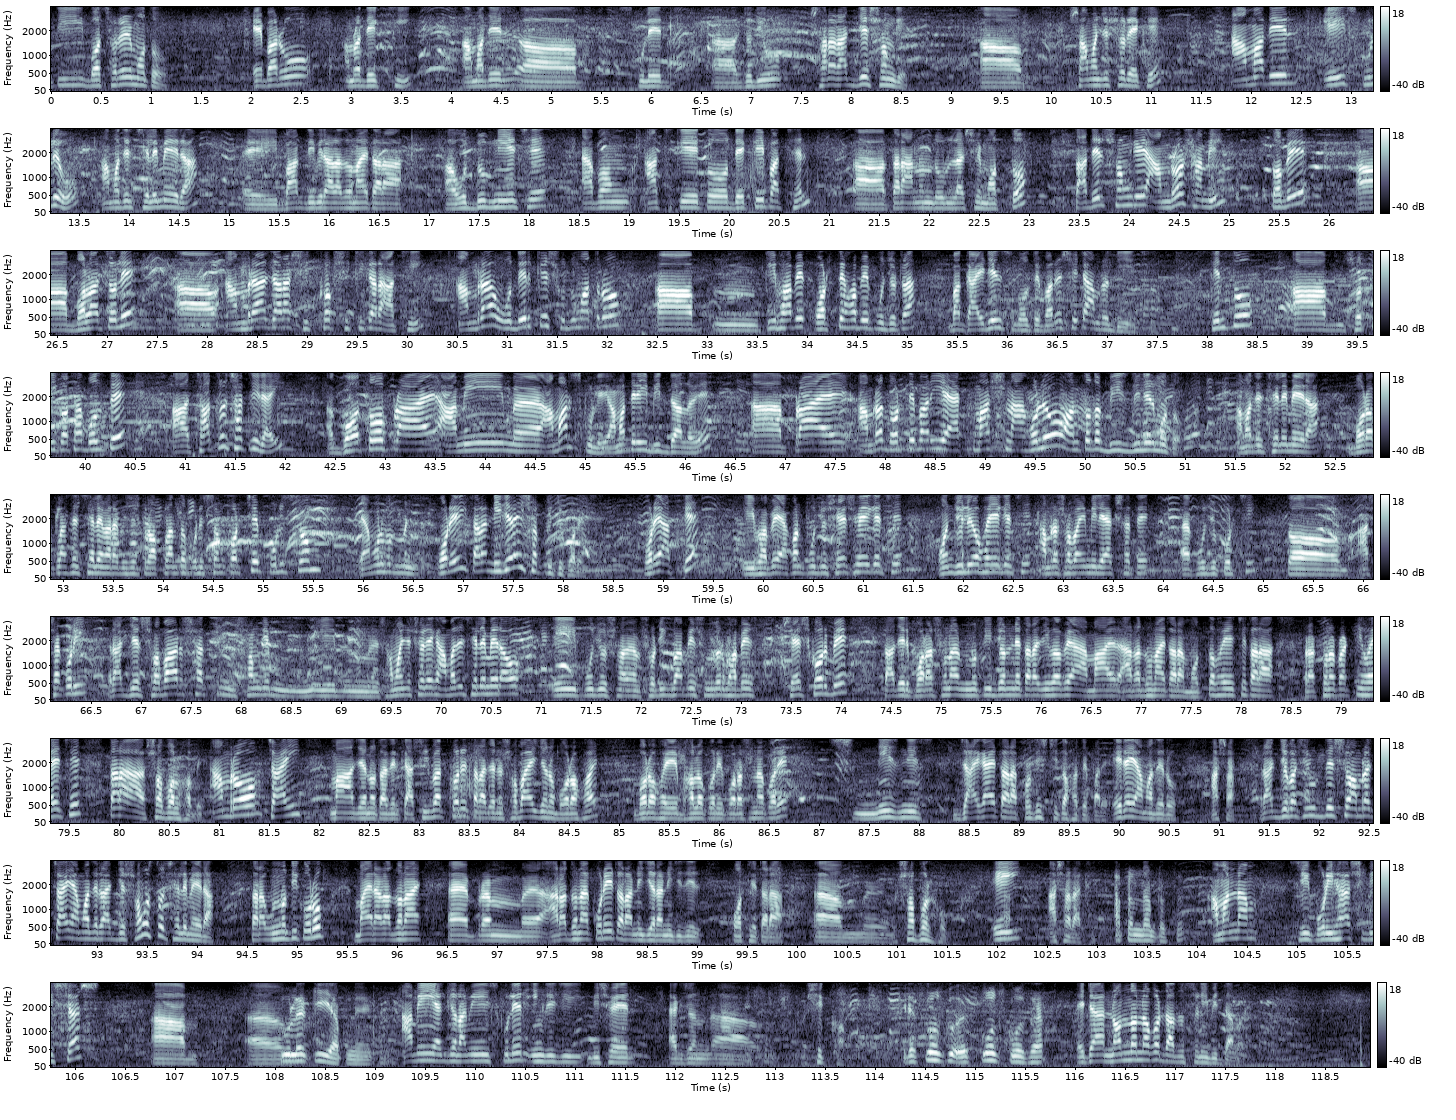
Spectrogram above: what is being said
প্রতি বছরের মতো এবারও আমরা দেখছি আমাদের স্কুলের যদিও সারা রাজ্যের সঙ্গে সামঞ্জস্য রেখে আমাদের এই স্কুলেও আমাদের ছেলেমেয়েরা এই বাগদেবীর আরাধনায় তারা উদ্যোগ নিয়েছে এবং আজকে তো দেখতেই পাচ্ছেন তারা আনন্দ উল্লাসে মত্ত। তাদের সঙ্গে আমরাও সামিল, তবে বলা চলে আমরা যারা শিক্ষক, শিক্ষিকারা আছি, আমরা ওদেরকে শুধুমাত্র কীভাবে করতে হবে পুজোটা বা গাইডেন্স বলতে পারে সেটা আমরা দিয়েছি। কিন্তু সত্যি কথা বলতে ছাত্রছাত্রীরাই গত প্রায় আমি আমার স্কুলে, আমাদের এই বিদ্যালয়ে প্রায় আমরা ধরতে পারি এক মাস না হলেও অন্তত বিশ দিনের মতো আমাদের ছেলেমেয়েরা, বড় ক্লাসের ছেলেমেয়েরা, বিশেষ করে অক্লান্ত পরিশ্রম করছে। পরিশ্রম এমন করেই তারা নিজেরাই সব কিছু করেছে। করে আজকে এইভাবে এখন পুজো শেষ হয়ে গেছে, অঞ্জলিও হয়ে গেছে। আমরা সবাই মিলে একসাথে পুজো করছি। তো, আশা করি রাজ্যের সবার সঙ্গে সামঞ্জস্য রেখে আমাদের ছেলেমেয়েরাও এই পুজো সঠিকভাবে, সুন্দরভাবে শেষ করবে। তাদের পড়াশোনার উন্নতির জন্য তারা যেভাবে মায়ের আরাধনায় তারা মত্ত হয়েছে, তারা প্রার্থনা প্রার্থী হয়েছে, তারা সফল হবে। আমরাও চাই মা যেন তাদেরকে আশীর্বাদ করে, তারা যেন সবাই যেন বড় হয়, বড় হয়ে ভালো করে পড়াশোনা করে নিজ নিজ জায়গায় তারা প্রতিষ্ঠিত হতে পারে। এটাই আমাদেরও আশা। রাজ্যবাসীর উদ্দেশ্য আমরা চাই আমাদের রাজ্যের সমস্ত ছেলেমেয়েরা তারা উন্নতি করুক মায়ের আরাধনায় আরাধনা করে তারা নিজেরা নিজেদের পথে তারা সফল হোক। এই আশা রাখি। আপনার নামটা স্যার? আমার নাম শ্রী পরিহাস বিশ্বাস। স্কুলের কি আপনি? আমি একজন আমি এই স্কুলের ইংরেজি বিষয়ের একজন শিক্ষক। এটা স্কুল কোন স্কুল স্যার? এটা নন্দননগর দ্বাদশ শ্রেণি বিদ্যালয়।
